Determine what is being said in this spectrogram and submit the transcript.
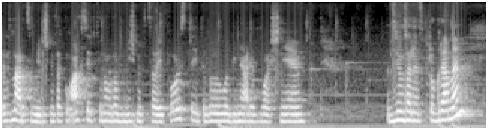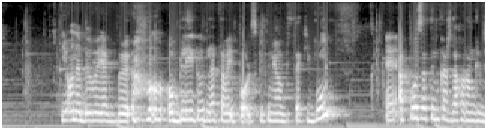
W marcu mieliśmy taką akcję, którą robiliśmy w całej Polsce i to były webinary właśnie związane z programem i one były jakby obligu dla całej Polski. To miał być taki boom. E, a poza tym każda chorągiew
